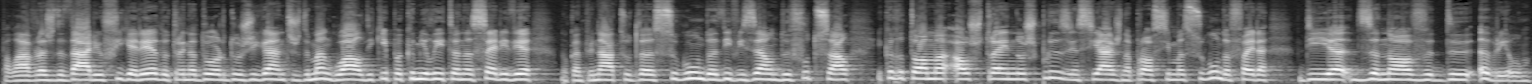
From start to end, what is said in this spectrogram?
Palavras de Dário Figueiredo, treinador dos Gigantes de Mangualde, equipa que milita na Série D no campeonato da segunda Divisão de Futsal e que retoma aos treinos presenciais na próxima segunda-feira, dia 19 de abril.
